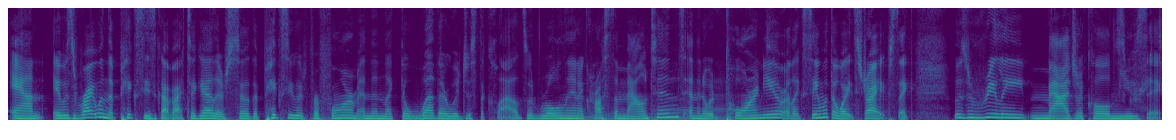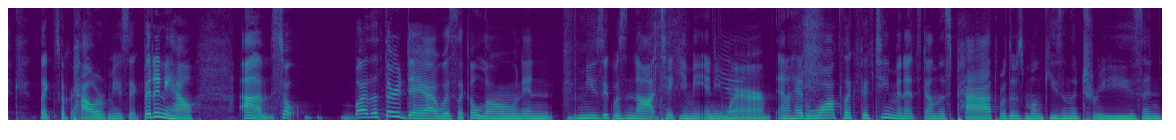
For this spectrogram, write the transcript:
And it was right when the Pixies got back together. So the Pixie would perform, and then like the weather would just the clouds would roll in across the mountains, and then it would pour on you. Or like same with the White Stripes. Like it was really magical music, like the power of music. But anyhow, um, so by the third day, I was like alone, and the music was not taking me anywhere. And I had walked like 15 minutes down this path where there's monkeys in the trees, and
